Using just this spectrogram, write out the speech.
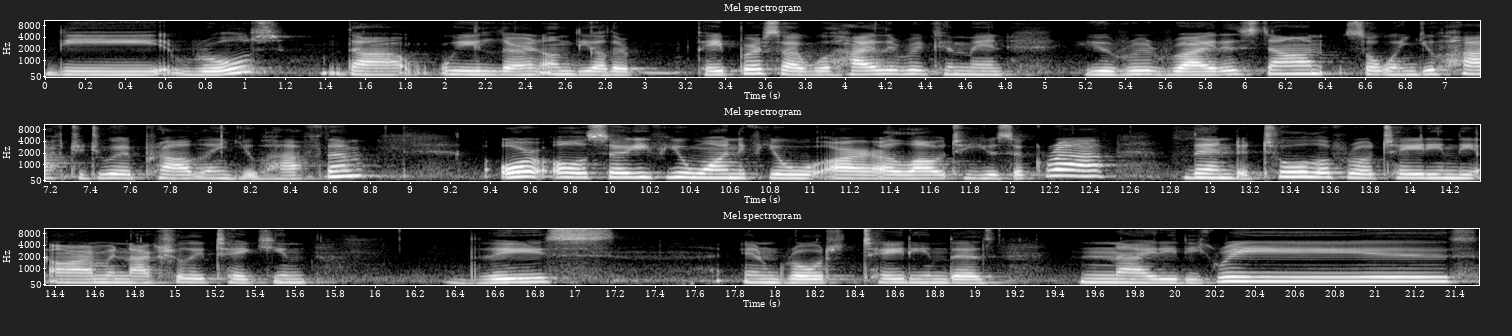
the rules that we learn on the other paper. So I will highly recommend you rewrite this down so when you have to do a problem, you have them or also if you want if you are allowed to use a graph then the tool of rotating the arm and actually taking this and rotating this 90 degrees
